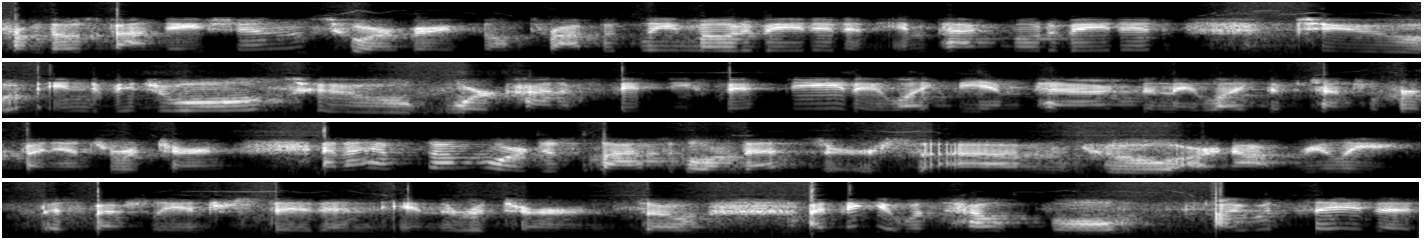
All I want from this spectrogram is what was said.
from those foundations who are very philanthropically motivated and impact motivated to individuals who were kind of 50-50 they like the impact and they like the potential for financial return. And i have some who are just classical investors um, who are not really especially interested in in the return. So i think it was helpful. I would say that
